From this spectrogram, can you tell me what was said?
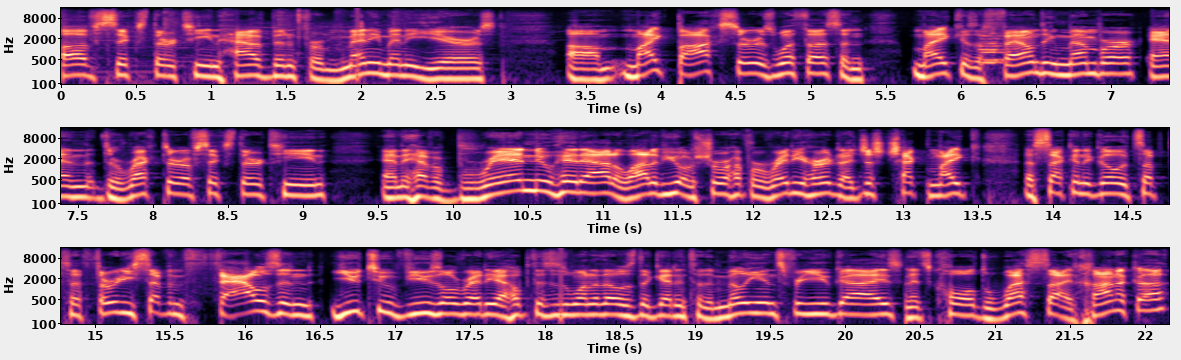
of 613, have been for many, many years. Um, Mike Boxer is with us, and Mike is a founding member and director of 613. And they have a brand new hit out. A lot of you, I'm sure, have already heard it. I just checked Mike a second ago. It's up to 37,000 YouTube views already. I hope this is one of those that get into the millions for you guys. And it's called West Side Hanukkah.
